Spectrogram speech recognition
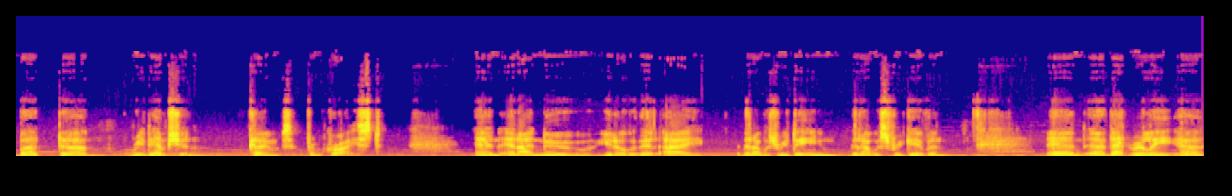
But um, redemption comes from Christ, and and I knew, you know, that I that I was redeemed, that I was forgiven, and uh, that really uh,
